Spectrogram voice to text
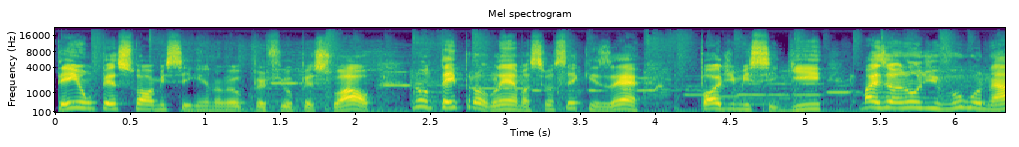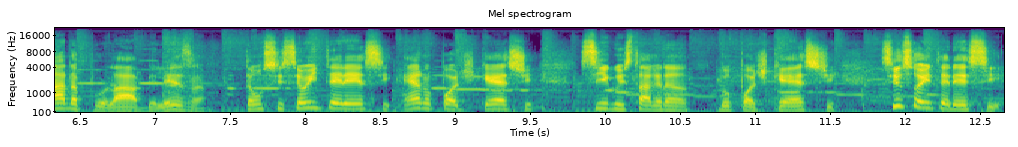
Tem um pessoal me seguindo no meu perfil pessoal, não tem problema, se você quiser, pode me seguir, mas eu não divulgo nada por lá, beleza? Então, se seu interesse é no podcast, siga o Instagram do podcast. Se seu interesse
